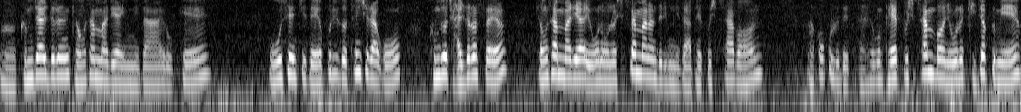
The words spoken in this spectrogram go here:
어, 금잘들은 경산마리아입니다. 이렇게 5cm 돼요. 뿌리도 튼실하고 금도 잘 들었어요. 경산마리아 요거는 오늘 13만원 드립니다. 194번. 아, 거꾸로 됐다. 요건 193번. 요거는 기적금이에요.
